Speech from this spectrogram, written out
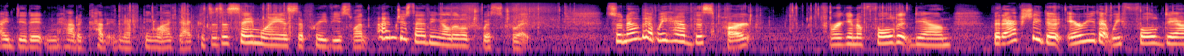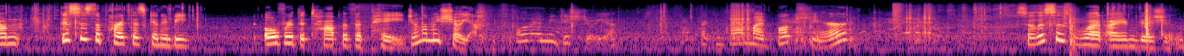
I did it and how to cut it and everything like that because it's the same way as the previous one. I'm just adding a little twist to it. So now that we have this part, we're going to fold it down, but actually the area that we fold down, this is the part that's going to be over the top of a page. And let me show you. Well, let me just show you. If I can grab my book here. So this is what I envision.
